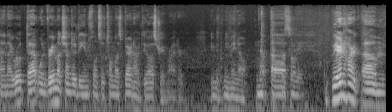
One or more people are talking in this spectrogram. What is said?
and i wrote that one very much under the influence of thomas bernhard the austrian writer. You may, you may know. No uh, sorry. Bernhard um,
